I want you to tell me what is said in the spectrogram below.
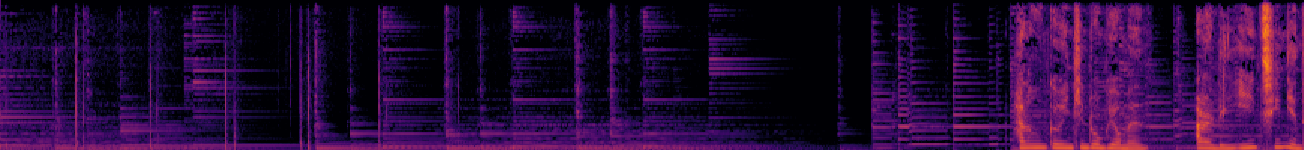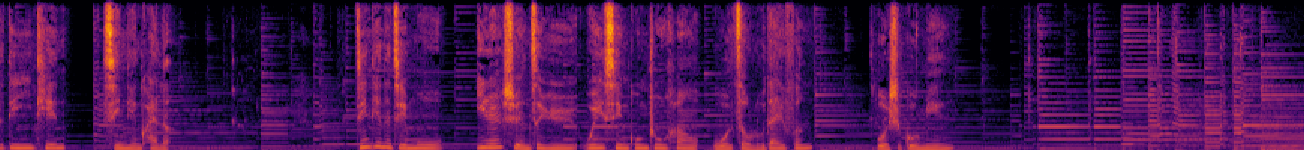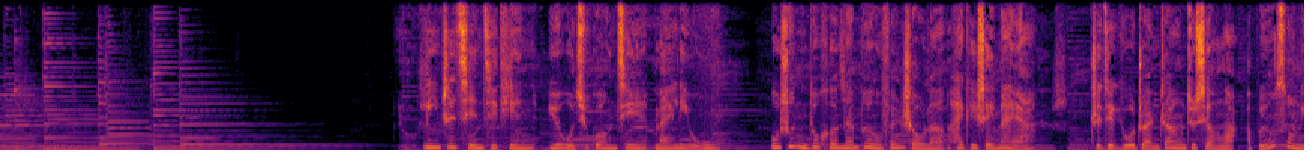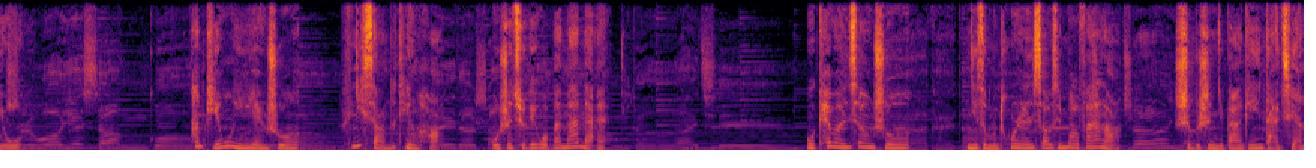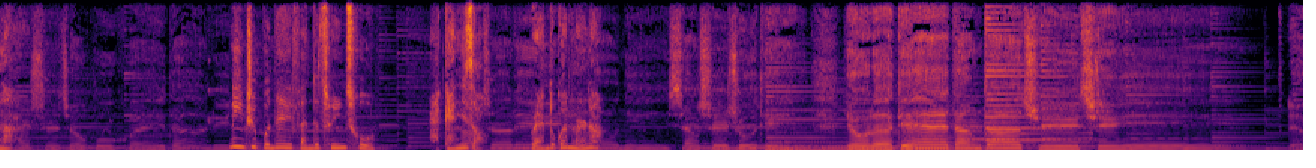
Hello，各位听众朋友们，二零一七年的第一天，新年快乐！今天的节目依然选自于微信公众号“我走路带风”。我是顾明。荔枝前几天约我去逛街买礼物，我说你都和男朋友分手了，还给谁买啊？直接给我转账就行了啊，不用送礼物。他瞥我一眼说：“你想的挺好，我是去给我爸妈买。”我开玩笑说：“你怎么突然孝心爆发了？”是不是你爸给你打钱了？荔枝不耐烦的催促：“哎，赶紧走，不然都关门了。”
